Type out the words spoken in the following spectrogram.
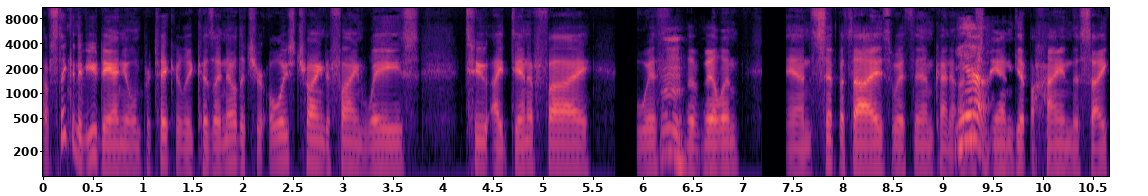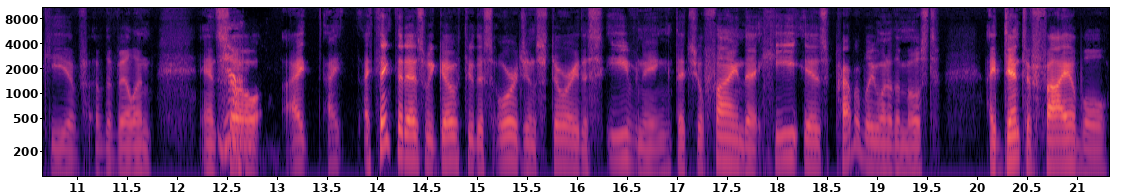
I was thinking of you, Daniel, in particularly, because I know that you're always trying to find ways to identify with Hmm. the villain and sympathize with them, kind of Yeah. understand, get behind the psyche of, of the villain. And so I, I I think that as we go through this origin story this evening, that you'll find that he is probably one of the most identifiable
